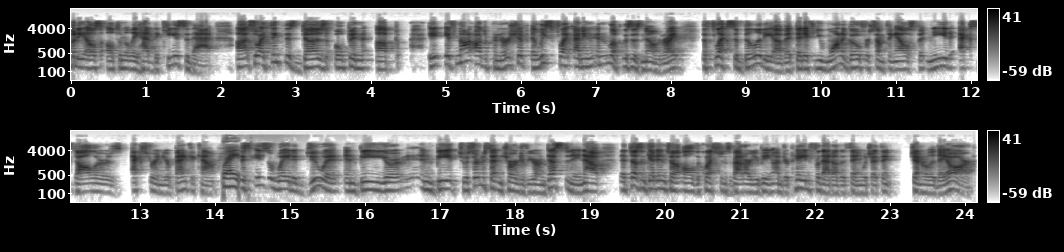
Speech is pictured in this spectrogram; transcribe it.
somebody else ultimately had the keys to that. Uh, so I think this does open up, if not entrepreneurship, at least flex. I mean, and look, this is known, right? The flexibility of it that if you want to go for something else but need X dollars extra in your bank account, right? This is a way to do it and be your and be to a certain extent in charge of your own destiny. Now, that doesn't get into all the questions about are you being underpaid for that other thing, which I think generally they are.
